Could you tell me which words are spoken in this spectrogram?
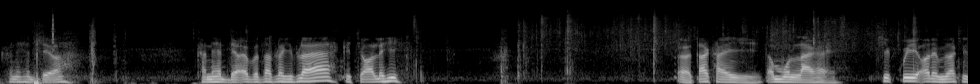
Khăn hết đỡ khăn hết đỡ bật tập lại kịp lá cái chó lấy ở ta khai, ta muốn lại khai. Chỉ quy, ở đây mình ra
